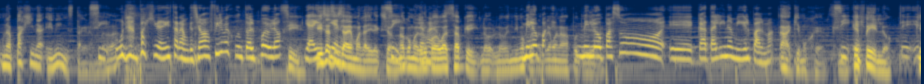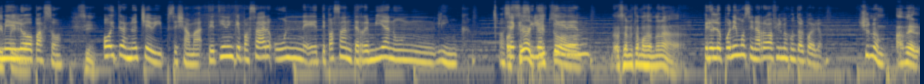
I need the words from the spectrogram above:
una página en Instagram, Sí, ¿verdad? una página de Instagram que se llama Filme junto al pueblo. Sí, y ahí esa sí sabemos la dirección, Sí, no como el grupo de. WhatsApp que lo, lo vendimos Me lo, no la más me lo pasó eh, Catalina Miguel Palma. Ah, qué mujer. Sí, Sí, qué es- pelo. Eh, qué me pelo. lo pasó. Sí. Hoy tras noche VIP se llama. Te tienen que pasar un. eh, te pasan, te reenvían un link. O sea, que si lo esto- quieren. O sea, no estamos dando nada. Pero lo ponemos en arroba filme junto al pueblo. Yo no. A ver,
